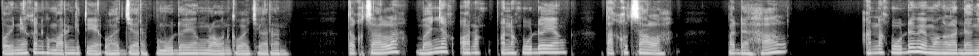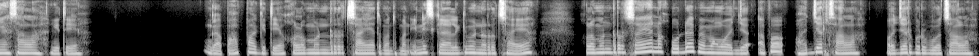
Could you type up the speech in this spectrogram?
Poinnya kan kemarin gitu ya, wajar pemuda yang melawan kewajaran takut salah banyak anak anak muda yang takut salah. Padahal anak muda memang ladangnya salah gitu ya. Nggak apa-apa gitu ya. Kalau menurut saya teman-teman ini sekali lagi menurut saya kalau menurut saya anak muda memang wajar apa wajar salah wajar berbuat salah.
